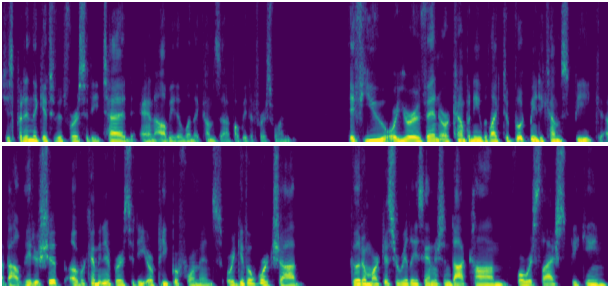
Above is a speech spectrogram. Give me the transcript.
Just put in The Gift of Adversity TED, and I'll be the one that comes up. I'll be the first one. If you or your event or company would like to book me to come speak about leadership, overcoming adversity, or peak performance, or give a workshop, go to marcusaureliusanderson.com forward slash speaking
